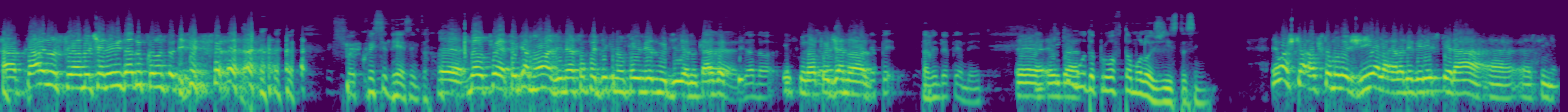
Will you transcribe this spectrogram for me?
Rapaz do céu, não tinha nem me dado conta disso. foi coincidência, então. É, não, foi, foi dia 9, né? Só para dizer que não foi o mesmo dia, no caso. É, dia 9. Não, foi dia 9. Estava independente. É, o que, que muda para o oftalmologista, assim? Eu acho que a oftalmologia, ela, ela deveria esperar, ah, assim,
